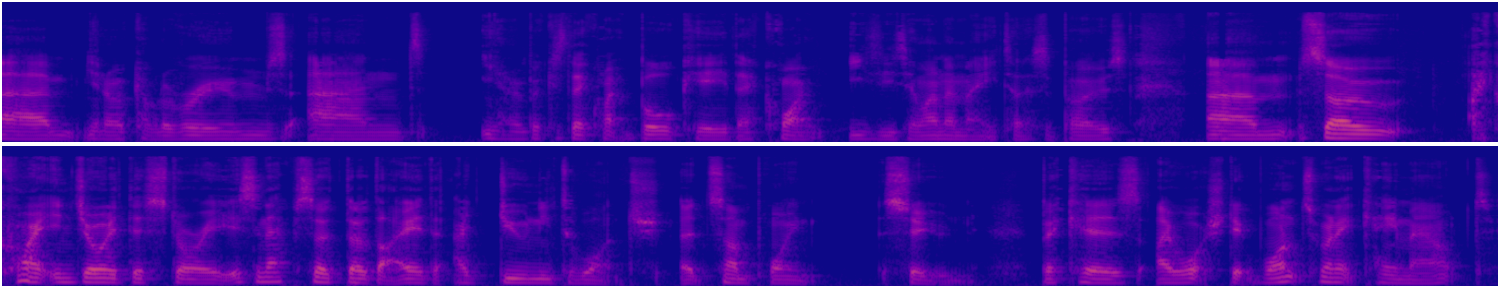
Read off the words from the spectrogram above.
um, you know, a couple of rooms, and you know, because they're quite bulky, they're quite easy to animate, I suppose. Um, so I quite enjoyed this story. It's an episode though that I I do need to watch at some point soon because I watched it once when it came out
